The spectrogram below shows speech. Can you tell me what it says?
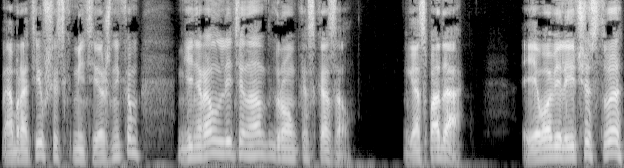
Обратившись к мятежникам, генерал-лейтенант громко сказал, «Господа, его Величество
